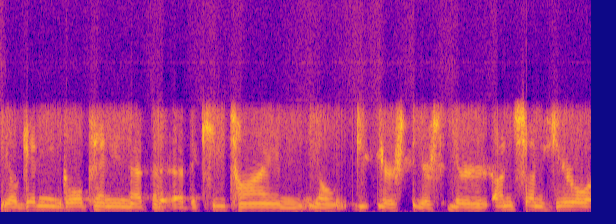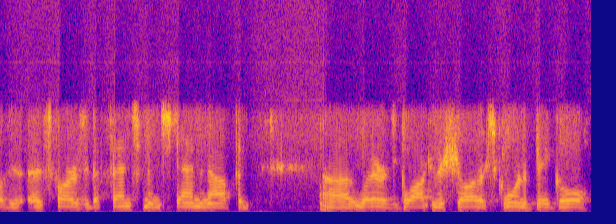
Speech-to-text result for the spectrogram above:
you know, getting goaltending at the at the key time. You know, your your your unsung hero of, as far as a defenseman standing up and uh, whether it's blocking a shot or scoring a big goal.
